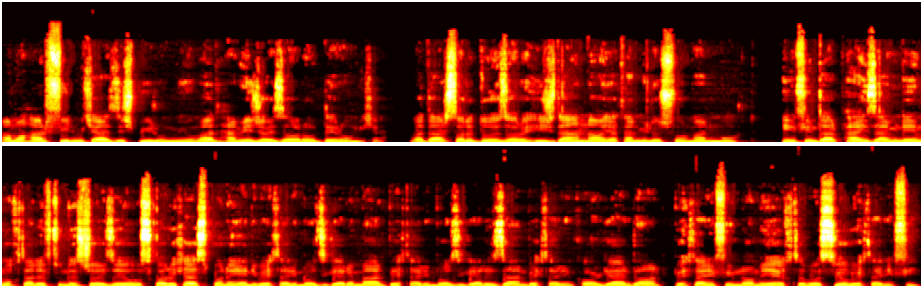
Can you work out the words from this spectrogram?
اما هر فیلمی که ازش بیرون میومد همه جایزه ها رو درو می‌کرد. و در سال 2018 هم نهایتا میلوش فورمن مرد. این فیلم در پنج زمینه مختلف تونست جایزه اسکار رو کسب کنه یعنی بهترین بازیگر مرد، بهترین بازیگر زن، بهترین کارگردان، بهترین فیلمنامه اقتباسی و بهترین فیلم.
